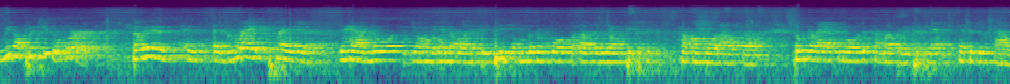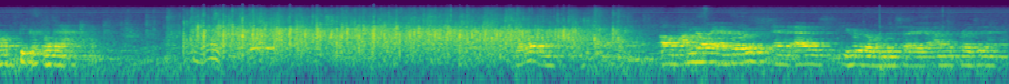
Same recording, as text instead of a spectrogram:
we gonna put you to work. So it is a, great pleasure to have Noah to join the NAACP, and we're looking forward for other young people to come on board also. So we're gonna ask Noah to come up and present, introduce our speaker for that. Um, I'm Noah Ambrose, and as you heard O'Linda say, I'm the president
